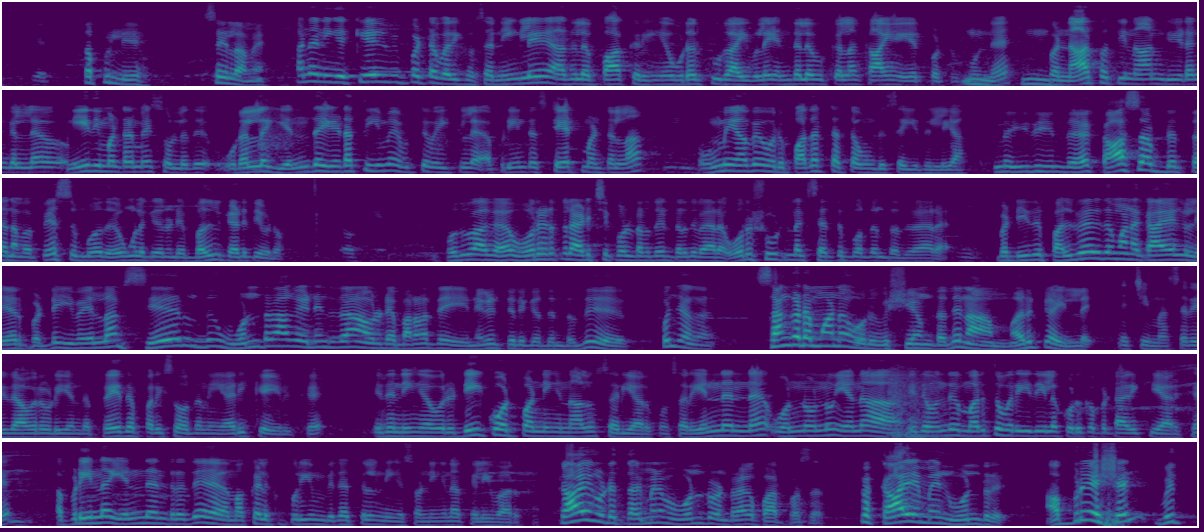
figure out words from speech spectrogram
தப்பு இல்லையே. செய்யலாமே. ஆனா நீங்க கேள்விப்பட்ட வரைக்கும் சார் நீங்களே அதுல பாக்குறீங்க உடற்கூறு ஆய்வுல எந்த அளவுக்கெல்லாம் காயம் ஏற்பட்டிருக்கும்னு. இப்ப நாற்பத்தி நான்கு இடங்கள்ல நீதிமன்றமே சொல்லுது உடல்ல எந்த இடத்தையுமே விட்டு வைக்கல அப்படின்ற ஸ்டேட்மெண்ட் எல்லாம் உண்மையாவே ஒரு பதட்டத்தை உண்டு செய்யுது இல்லையா? இல்லை இது இந்த காஸ் ஆஃப் டெத்தை நம்ம பேசும்போது உங்களுக்கு இதனுடைய பதில் கிடைத்து விடும் பொதுவாக ஒரு இடத்துல அடிச்சு கொள்றதுன்றது வேற ஒரு ஷூட்ல செத்து போறதுன்றது வேற. பட் இது பல்வேறு விதமான காயங்கள் ஏற்பட்டு இவையெல்லாம் சேர்ந்து ஒன்றாக இணைந்து தான் அவருடைய மரணத்தை நிகழ்த்தியிருக்கிறதுன்றது கொஞ்சம் சங்கடமான ஒரு விஷயம்ன்றது நான் மறுக்க இல்லை. நிச்சயமா சார் இது அவருடைய அந்த பிரேத பரிசோதனை அறிக்கை இருக்கு. இது நீங்க ஒரு டீகோட் பண்ணீங்கன்னாலும் சரியா இருக்கும் சார் என்னென்ன ஒன்னொன்னும் ஏன்னா இது வந்து மருத்துவ ரீதியில கொடுக்கப்பட்ட அறிக்கையா இருக்கு. அப்படின்னா என்னன்றது மக்களுக்கு புரியும் விதத்தில் நீங்க சொன்னீங்கன்னா தெளிவா இருக்கும். காயங்களுடைய தன்மை நம்ம ஒன்று ஒன்றாக பார்ப்போம் சார் இப்போ காயம் என் ஒன்று. Abrasion with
